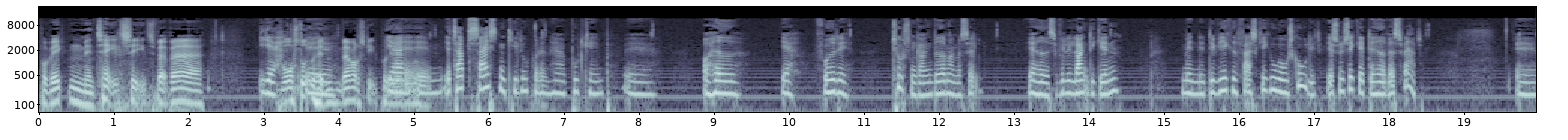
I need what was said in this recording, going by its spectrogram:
På vægten, mentalt set? Hvad, hvad, Ja, hvor stod du øh, henne? Hvad var der sket på de 8 jeg, uger? øh, jeg tabte 16 kilo på den her bootcamp, øh, og havde ja, fået det tusind gange bedre med mig selv. Jeg havde selvfølgelig langt igen, men øh, det virkede faktisk ikke uoverskueligt. Jeg synes ikke, at det havde været svært. Øh,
